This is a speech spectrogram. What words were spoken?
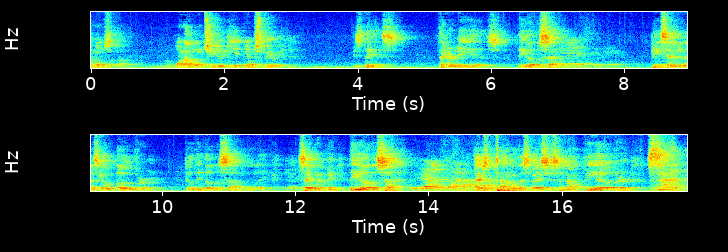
Come on, somebody. But what I want you to get in your spirit is this. There it is, the other side. He said, let us go over to the other side of the lake. Say with me, the other side. That's the title of this message tonight. The other side.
